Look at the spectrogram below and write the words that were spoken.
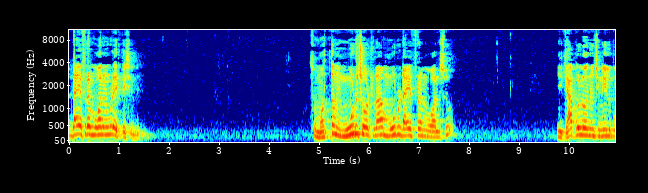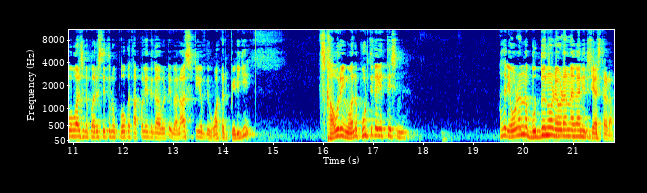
డైఫ్రమ్ వాల్ను కూడా ఎత్తేసింది. సో మొత్తం మూడు చోట్ల మూడు డైఫ్రమ్ వాల్స్ ఈ గ్యాపుల్లో నుంచి నీళ్ళు పోవాల్సిన పరిస్థితులు పోక తప్పలేదు కాబట్టి వెలాసిటీ ఆఫ్ ది వాటర్ పెరిగి స్కౌరింగ్ వల్ల పూర్తిగా ఎత్తేసింది. అసలు ఎవడన్నా బుద్ధునోడు ఎవడన్నా కానీ ఇది చేస్తాడా?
